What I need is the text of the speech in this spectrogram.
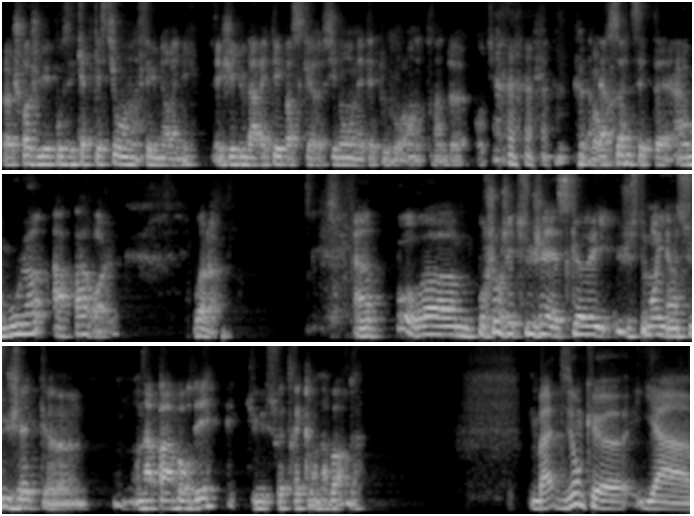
je crois que je lui ai posé quatre questions, on a fait une heure et demie. Et j'ai dû l'arrêter parce que sinon on était toujours en train de continuer. La personne, c'était un moulin à parole. Voilà. Euh, pour, euh, pour changer de sujet, est-ce que justement il y a un sujet qu'on n'a pas abordé et que tu souhaiterais qu'on aborde? Bah, Disons qu'il y a.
